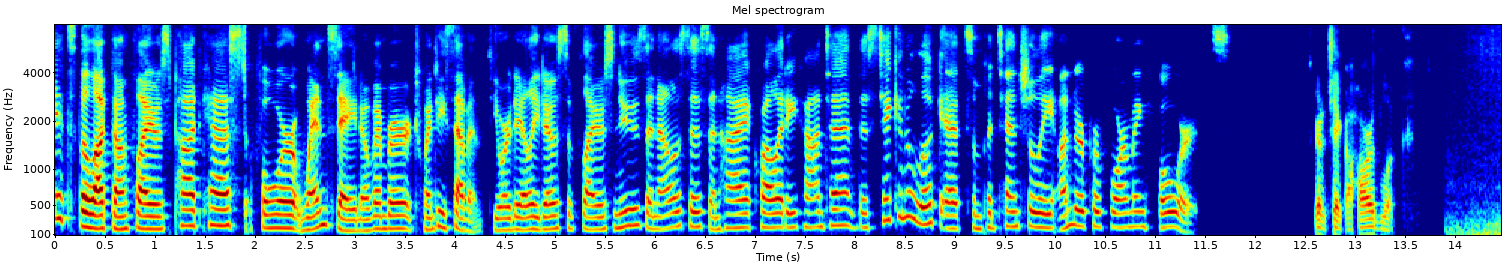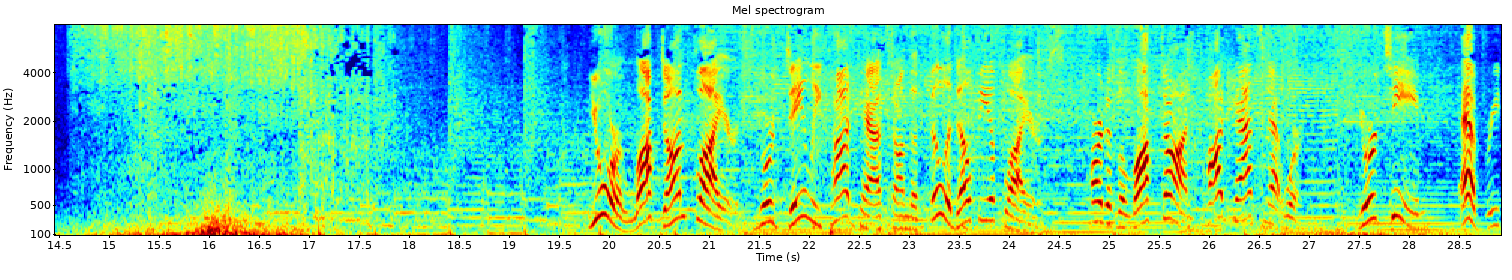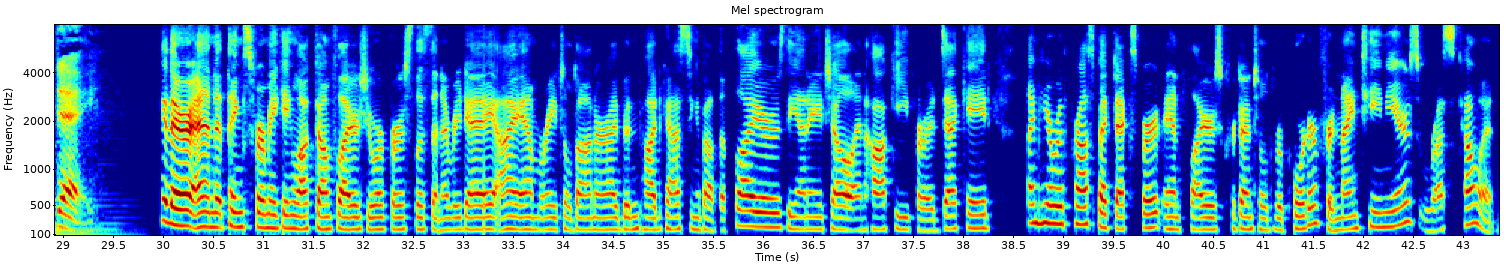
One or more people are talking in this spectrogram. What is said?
It's the Locked On Flyers podcast for Wednesday, November 27th. Your daily dose of Flyers news, analysis, and high quality content that's taking a look at some potentially underperforming forwards. It's Going to take a hard look. Your Locked On Flyers, your daily podcast on the Philadelphia Flyers, part of the Locked On Podcast Network. Your team every day. Hey there, and thanks for making Locked On Flyers your first listen every day. I am Rachel Donner. I've been podcasting about the Flyers, the NHL, and hockey for a decade. I'm here with prospect expert and Flyers credentialed reporter for 19 years, Russ Cohen.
